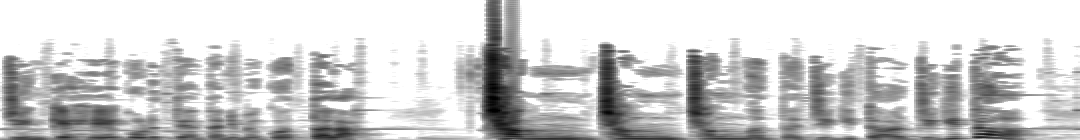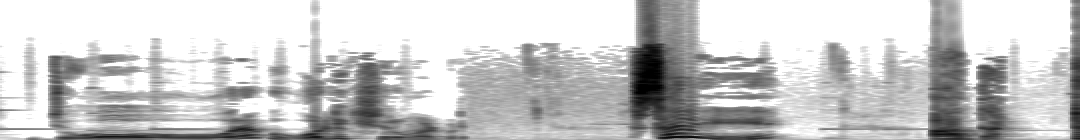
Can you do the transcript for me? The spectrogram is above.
ಜಿಂಕೆ ಹೇಗ್ ಓಡುತ್ತೆ ಅಂತ ನಿಮಗೆ ಗೊತ್ತಲ್ಲ? ಛಂಗ್ ಛಂಗ್ ಛಂಗ್ ಅಂತ ಜಿಗಿತಾ ಜಿಗಿತಾ ಜೋರಾಗಿ ಓಡ್ಲಿಕ್ಕೆ ಶುರು ಮಾಡ್ಬಿಡ್ತು. ಸರಿ, ಆ ದಟ್ಟ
